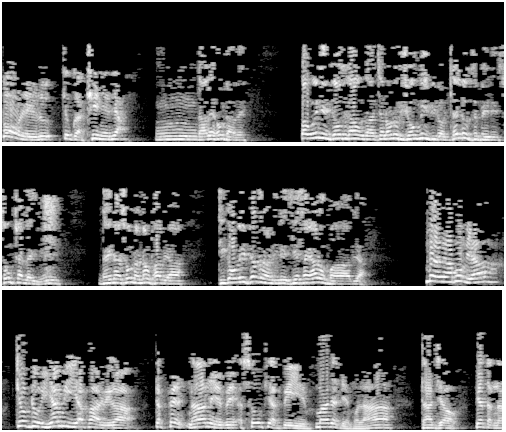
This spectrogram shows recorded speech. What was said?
ပေါ့တယ်လို့ကျုပ်ကထင်နေဗျ อืมဒါလည်းဟုတ်တာပဲပတ်ဝန်းကျင်ပြောစကားကိုသာကျွန်တော်တို့ယုံမိပြီးတော့လက်လွတ်စပယ်တွေဆုံးဖြတ်လိုက်ရင်နိုင်နာဆုံးတာနောက်ထားဗျာဒီကောင်လေးပြဿနာတွေနဲ့ရင်ဆိုင်ရတော့မှာဗျ မှန်တာပေါ့ဗျာကျုပ်တို့ရမိရဖတွေကတစ်ဖက်နားနယ်ပဲအစိုးဖြတ်ပေးရင်မှားတတ်တယ်မဟုတ်လားဒါကြောင့် ပြဿနာ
